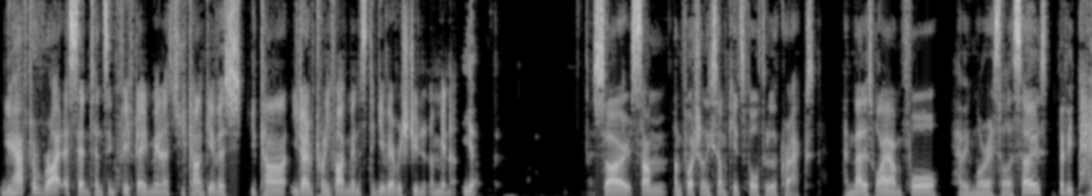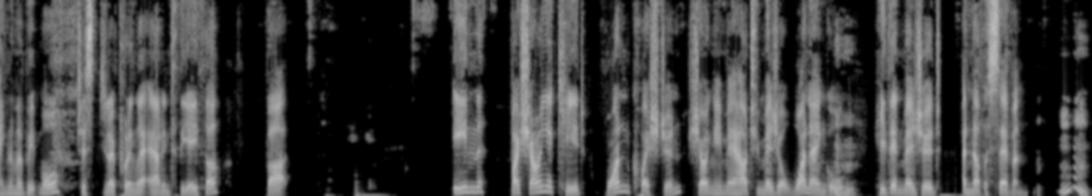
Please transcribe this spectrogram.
you have to write a sentence in 15 minutes you can't give us you can't you don't have 25 minutes to give every student a minute Yeah. so some unfortunately some kids fall through the cracks and that is why i'm for having more slsos maybe paying them a bit more just you know putting that out into the ether but in by showing a kid one question showing him how to measure one angle Mhm. he then measured another seven Mm.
